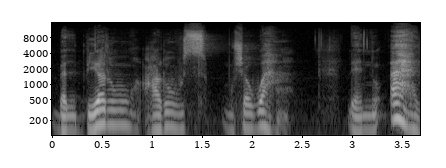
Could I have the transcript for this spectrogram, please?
بل بيروا عروس مشوهة لأنه أهل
